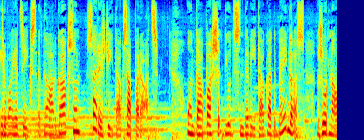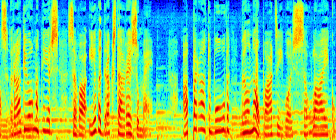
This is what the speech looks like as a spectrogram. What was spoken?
ir vajadzīgs dārgāks un sarežģītāks aparāts. un tā paša 29. gada beigās žurnāls Radioamatieris savā ievadrakstā rezumē. Aparātu būve vēl nav pārdzīvojusi savu laiku.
